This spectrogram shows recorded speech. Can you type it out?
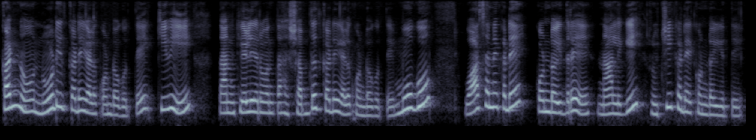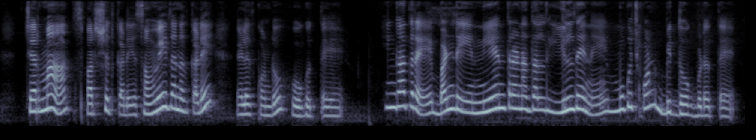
ಕಣ್ಣು ನೋಡಿದ ಕಡೆ ಎಳ್ಕೊಂಡೋಗುತ್ತೆ, ಕಿವಿ ತಾನು ಕೇಳಿರುವಂತಹ ಶಬ್ದದ ಕಡೆ ಎಳ್ಕೊಂಡೋಗುತ್ತೆ. ಮೂಗು ವಾಸನೆ ಕಡೆ ಕೊಂಡೊಯ್ದರೆ ನಾಲಿಗೆ ರುಚಿ ಕಡೆ ಕೊಂಡೊಯ್ಯುತ್ತೆ. ಚರ್ಮ ಸ್ಪರ್ಶದ ಕಡೆ, ಸಂವೇದನದ ಕಡೆ ಎಳೆದುಕೊಂಡು ಹೋಗುತ್ತೆ. ಹೀಗಾದರೆ ಬಂಡಿ ನಿಯಂತ್ರಣದಲ್ಲಿ ಇಲ್ಲದೇ ಮುಗುಚ್ಕೊಂಡು ಬಿದ್ದೋಗ್ಬಿಡುತ್ತೆ.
